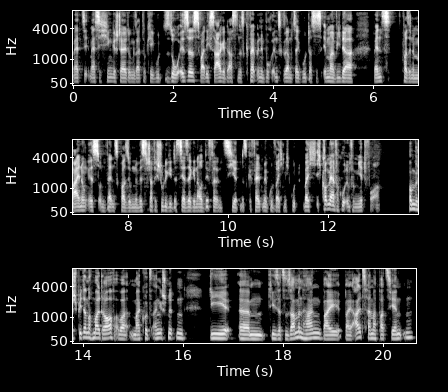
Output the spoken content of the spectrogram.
mäßig hingestellt und gesagt, okay, gut, so ist es, weil ich sage das. Und es gefällt mir in dem Buch insgesamt sehr gut, dass es immer wieder, wenn es quasi eine Meinung ist und wenn es quasi um eine wissenschaftliche Studie geht, ist sehr, sehr genau differenziert. Und das gefällt mir gut, weil ich mich gut, weil ich, ich komme mir einfach gut informiert vor. Kommen wir später nochmal drauf, aber mal kurz angeschnitten, die, ähm, dieser Zusammenhang bei, bei Alzheimer-Patienten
